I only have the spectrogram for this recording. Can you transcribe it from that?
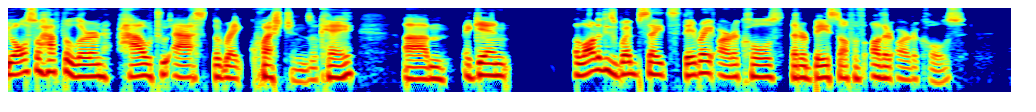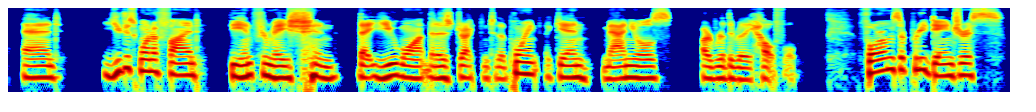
you also have to learn how to ask the right questions, okay? Um, again, a lot of these websites, they write articles that are based off of other articles. And you just want to find the information that you want that is direct and to the point. Again, manuals are really, really helpful. Forums are pretty dangerous.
